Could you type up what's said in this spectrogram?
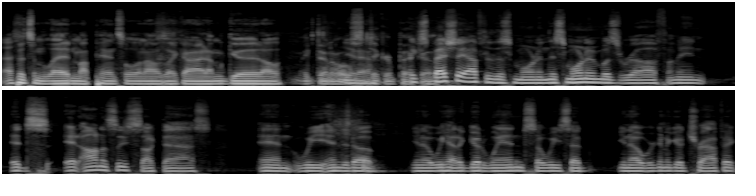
That's put some lead in my pencil, and I was like, all right, I'm good. I'll Make that old Yeah. sticker pick up. Especially after this morning. This morning was rough. I mean, it's it honestly sucked ass, and we ended up, you know, we had a good win, so we said, you know, we're gonna go traffic.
